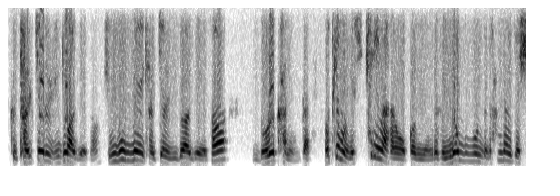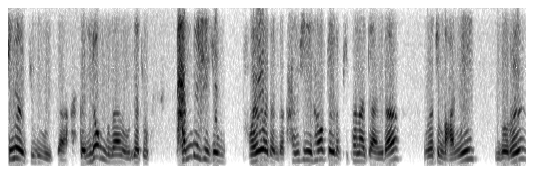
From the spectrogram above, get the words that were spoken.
그 결제를 유도하기 위해서 중국 내 결제를 유도하기 위해서 노력하는 그러니까 어떻게 보면 이게 수출이나 다름없거든요. 그래서 이런 부분들을 상당히 좀 신경을 기울이고 있다. 그러니까 이런 문화는 우리가 좀 반드시 좀 보여야 된다. 단순히 상업적으로 비판할 게 아니라 우리가 좀 많이 이거를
